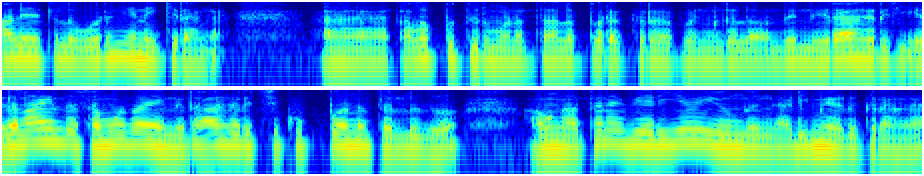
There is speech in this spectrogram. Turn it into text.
ஆலயத்தில் ஒருங்கிணைக்கிறாங்க. கலப்பு திருமணத்தால் பிறக்கிற பெண்களை வந்து நிராகரித்து எதெல்லாம் இந்த சமுதாயம் நிராகரித்து குப்பைன்னு தள்ளுதோ அவங்க அத்தனை பேரையும் இவங்க இங்கே அடிமை எடுக்கிறாங்க.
